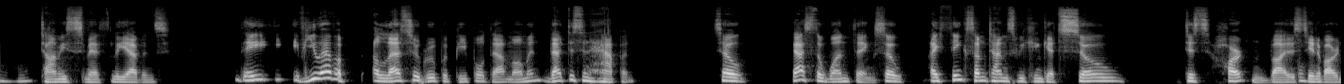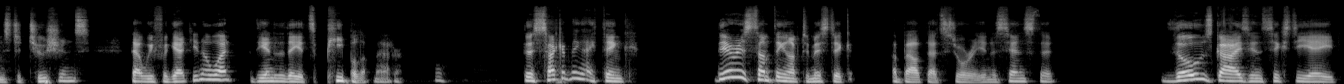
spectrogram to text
Mm-hmm. Tommie Smith, Lee Evans. They if you have a, a lesser group of people at that moment, that doesn't happen. So that's the one thing. So I think sometimes we can get so disheartened by the state of our institutions that we forget, you know what? At the end of the day, it's people that matter. The second thing I think there is something optimistic about that story in the sense that those guys in 68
